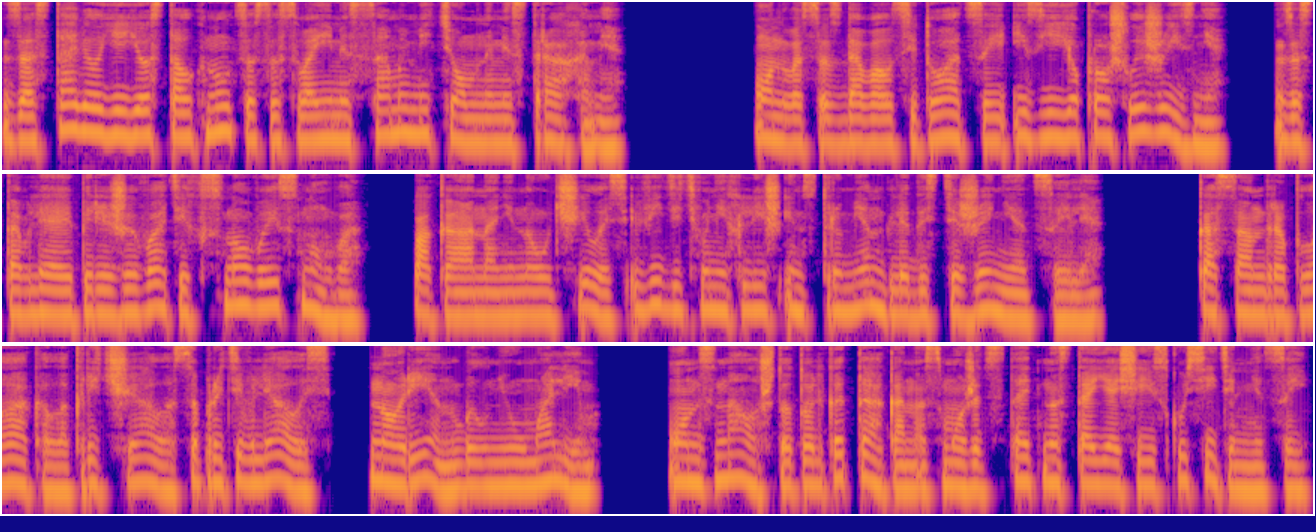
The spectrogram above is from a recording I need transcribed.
заставил ее столкнуться со своими самыми темными страхами. Он воссоздавал ситуации из ее прошлой жизни, заставляя переживать их снова и снова, пока она не научилась видеть в них лишь инструмент для достижения цели. Кассандра плакала, кричала, сопротивлялась, но Рен был неумолим. Он знал, что только так она сможет стать настоящей искусительницей,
